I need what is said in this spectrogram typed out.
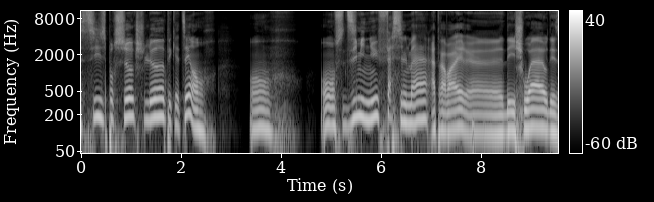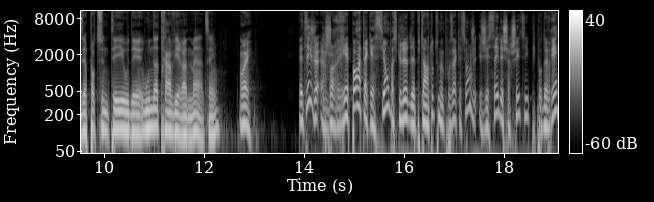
si c'est pour ça que je suis là, puis que, tu sais, on, on, on se diminue facilement à travers euh, des choix ou des opportunités ou, des, ou notre environnement, tu sais. Oui. Mais tu sais, je, je réponds à ta question parce que là, depuis tantôt que tu me posais la question, j'essaie de chercher, tu sais. Puis pour de vrai,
